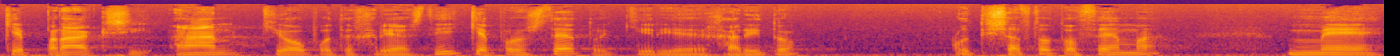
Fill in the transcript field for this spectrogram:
και πράξη αν και όποτε χρειαστεί και προσθέτω κύριε Χαρίτο ότι σε αυτό το θέμα με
